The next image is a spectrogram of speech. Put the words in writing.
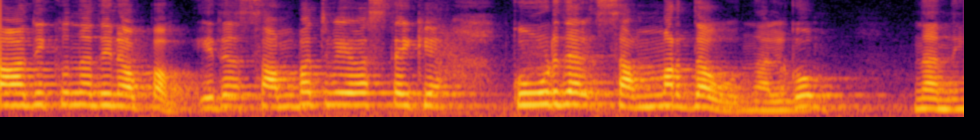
ബാധിക്കുന്നതിനൊപ്പം ഇത് സമ്പദ് വ്യവസ്ഥയ്ക്ക് കൂടുതൽ സമ്മർദ്ദവും നൽകും. നന്ദി.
